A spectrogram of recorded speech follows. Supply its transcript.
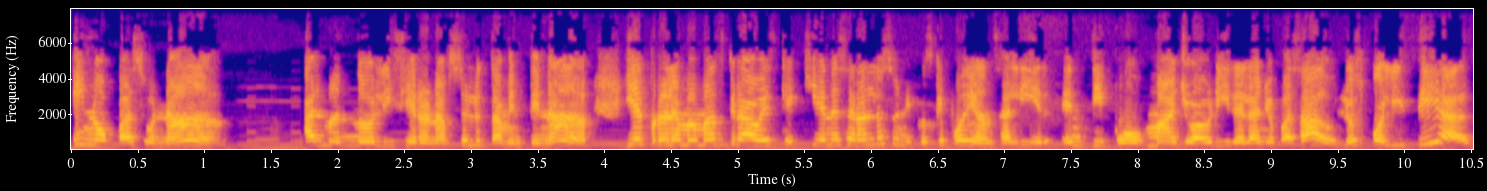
y no pasó nada. Alma no le hicieron absolutamente nada. Y el problema más grave es que quiénes eran los únicos que podían salir en tipo mayo, abril el año pasado, los policías.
